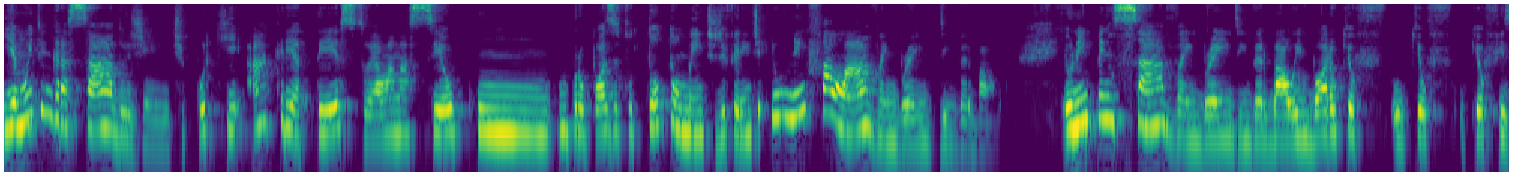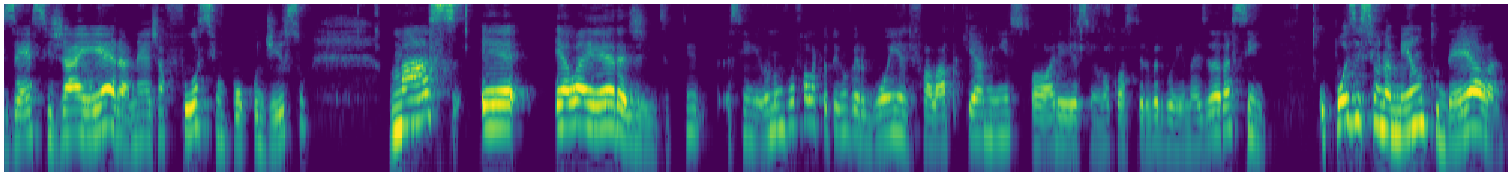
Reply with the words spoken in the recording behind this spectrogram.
E é muito engraçado, gente, porque a Criatexto, ela nasceu com um, um propósito totalmente diferente. Eu nem falava em branding verbal. Eu nem pensava em branding verbal, embora o que eu, o que eu, o que eu fizesse já era, né, já fosse um pouco disso, mas é, ela era, gente, assim, eu não vou falar que eu tenho vergonha de falar, porque é a minha história, e assim, eu não posso ter vergonha, mas era assim, o posicionamento dela,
